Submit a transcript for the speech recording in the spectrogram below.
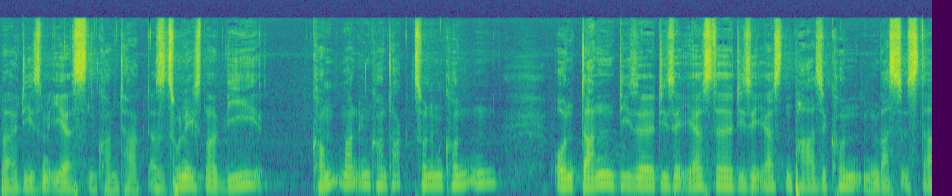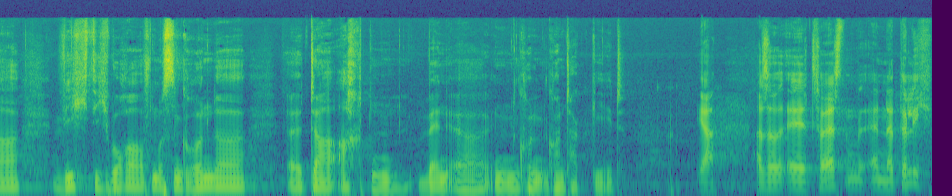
bei diesem ersten Kontakt? Also zunächst mal, wie kommt man in Kontakt zu einem Kunden? Und dann diese, diese, erste, diese ersten paar Sekunden. Was ist da wichtig? Worauf muss ein Gründer äh, da achten, wenn er in den Kundenkontakt geht? Ja, also äh, zuerst, äh, natürlich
